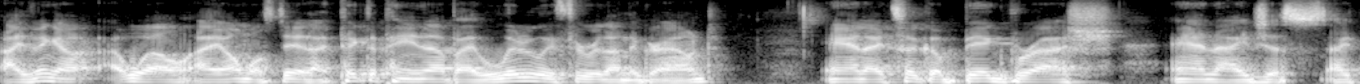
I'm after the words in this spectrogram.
I think, I, well, I almost did. I picked the painting up, I literally threw it on the ground. And I took a big brush and I just, I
